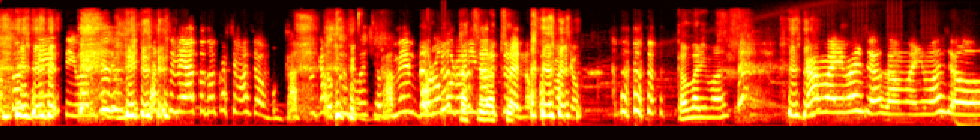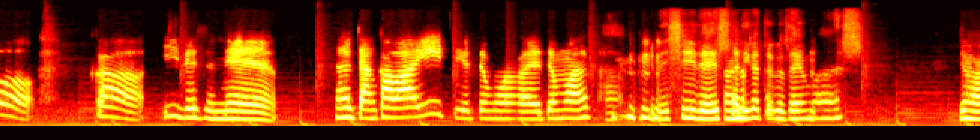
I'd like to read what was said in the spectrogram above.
痕残してって言われてるめっちゃ爪痕残しましょう。もうガツガツ。画面ボロボロになるくらい残しましょう。頑張ります。頑張りましょう、頑張りましょう。か、いいですね。なるちゃん、かわいいって言ってもらえてます。あ嬉しいです。ありがとうございます。じゃあ、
